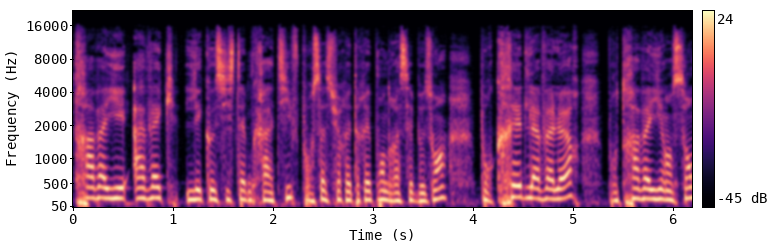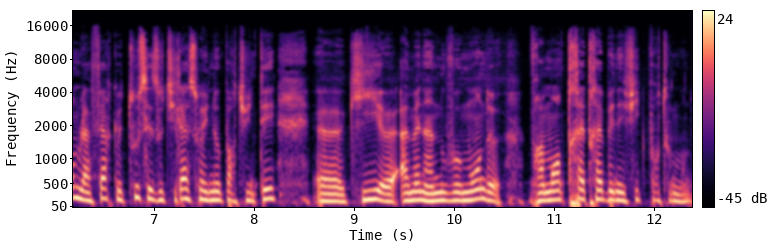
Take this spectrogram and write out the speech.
travailler avec l'écosystème créatif pour s'assurer de répondre à ses besoins, pour créer de la valeur, pour travailler ensemble à faire que tous ces outils-là soient une opportunité euh, qui amène un nouveau monde vraiment très très bénéfique pour tout le monde.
